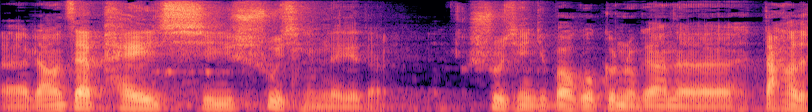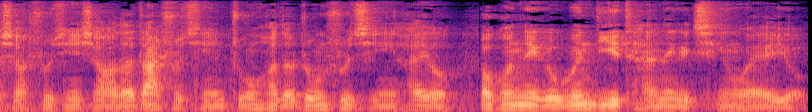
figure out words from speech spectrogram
呃，然后再拍一期竖琴类的。竖琴就包括各种各样的大号的小竖琴、小号的大竖琴、中号的中竖琴，还有包括那个温迪弹那个琴我也有，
